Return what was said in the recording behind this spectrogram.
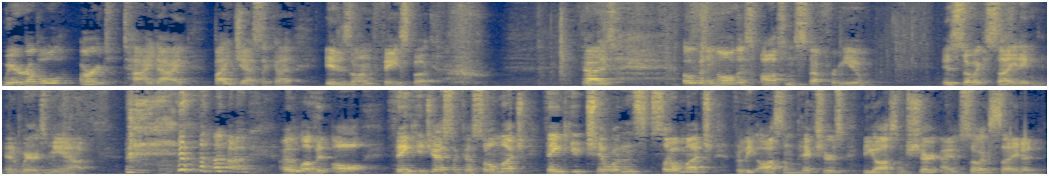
Wearable Art Tie-Dye by Jessica. It is on Facebook. Guys, opening all this awesome stuff from you is so exciting and wears me out. I love it all. Thank you, Jessica, so much. Thank you, Chillins, so much for the awesome pictures, the awesome shirt. I am so excited.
